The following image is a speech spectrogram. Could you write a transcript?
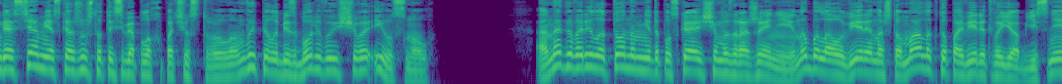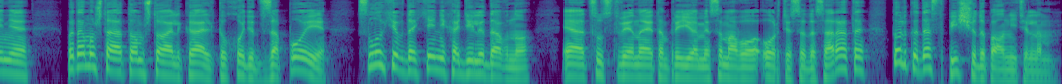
Гостям я скажу, что ты себя плохо почувствовал, выпил обезболивающего и уснул». Она говорила тоном, не допускающим возражений, но была уверена, что мало кто поверит в ее объяснение, потому что о том, что Алькальт уходит в запои, слухи в Дахе ходили давно, и отсутствие на этом приеме самого Ортиса де Сарата только даст пищу дополнительным.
